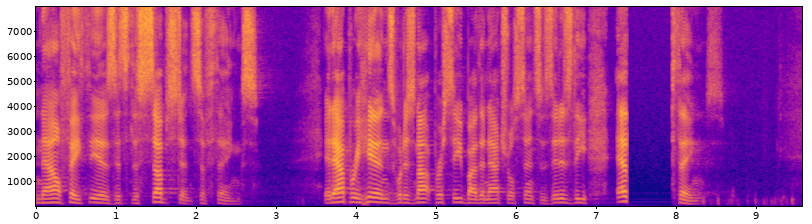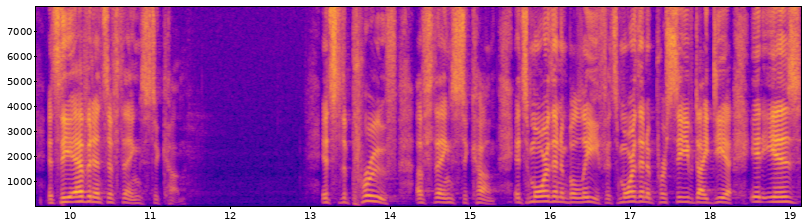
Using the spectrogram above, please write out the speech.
now, faith is it's the substance of things. It apprehends what is not perceived by the natural senses. It is the evidence of things. It's the evidence of things to come. It's the proof of things to come. It's more than a belief, it's more than a perceived idea. It is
